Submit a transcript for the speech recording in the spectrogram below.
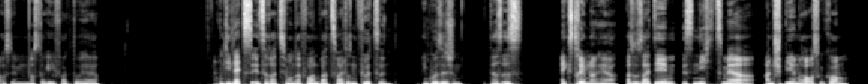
aus dem Nostalgiefaktor her. Und die letzte Iteration davon war 2014, Inquisition. Das ist extrem lang her. Also seitdem ist nichts mehr an Spielen rausgekommen.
